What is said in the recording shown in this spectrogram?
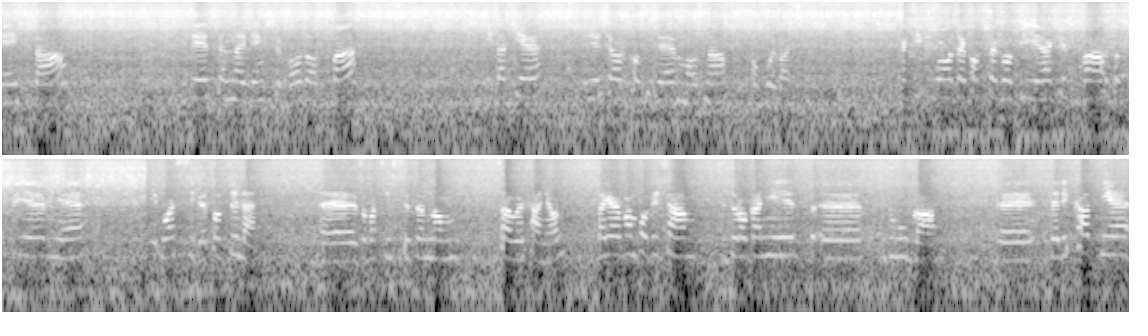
miejsca, gdzie jest ten największy wodospad i takie jeziorko, gdzie można popływać. Taki chłodek od tego bije, jak jest bardzo przyjemnie. I właściwie to tyle. E, zobaczyliście ze mną cały kanion. Tak jak Wam powiedziałam, droga nie jest e, długa. E, delikatnie,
